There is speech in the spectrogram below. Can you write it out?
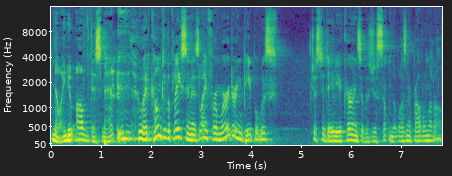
no, I knew of this man, who had come to the place in his life where murdering people was just a daily occurrence. It was just something that wasn't a problem at all.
